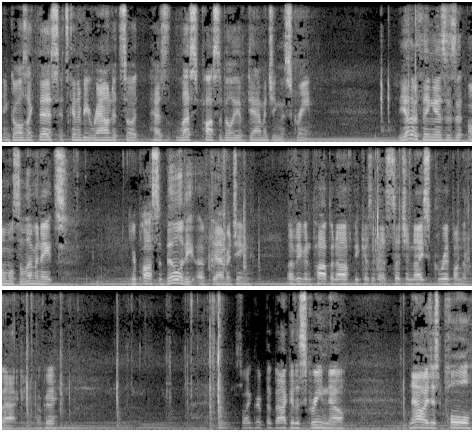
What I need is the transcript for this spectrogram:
and goes like this, it's going to be rounded so it has less possibility of damaging the screen. The other thing is, is it almost eliminates your possibility of damaging of even popping off because it has such a nice grip on the back, okay? So I grip the back of the screen now. Now I just pull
